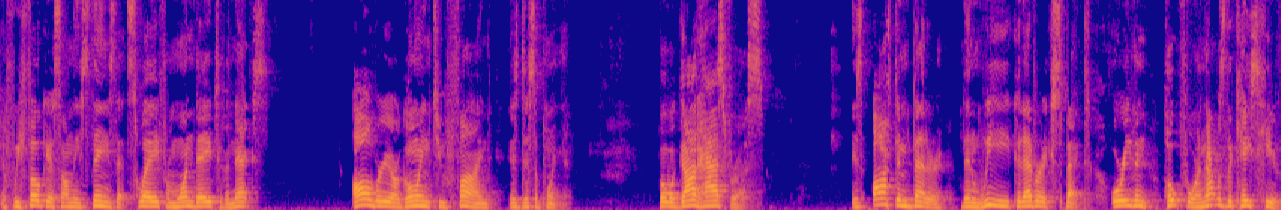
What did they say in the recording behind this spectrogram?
if we focus on these things that sway from one day to the next, all we are going to find is disappointment. But what God has for us is often better than we could ever expect or even hope for. And that was the case here.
